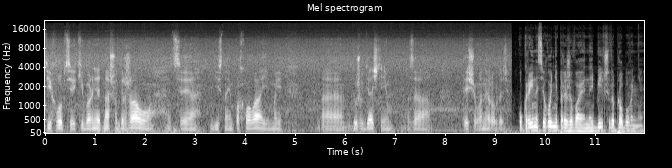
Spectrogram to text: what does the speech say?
ті хлопці, які боронять нашу державу, це дійсно їм похвала, і ми е, дуже вдячні їм за те, що вони роблять. Україна сьогодні переживає найбільше випробування.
